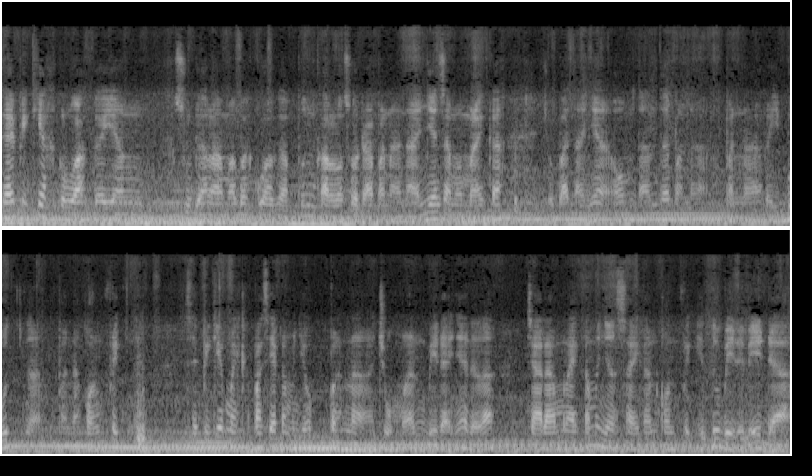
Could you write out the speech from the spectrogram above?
saya pikir keluarga yang sudah lama berkeluarga pun kalau saudara pernah nanya sama mereka coba tanya om tante pernah pernah ribut nggak? Pernah konflik nggak? Saya pikir mereka pasti akan menjawab pernah. Cuman bedanya adalah cara mereka menyelesaikan konflik itu beda-beda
